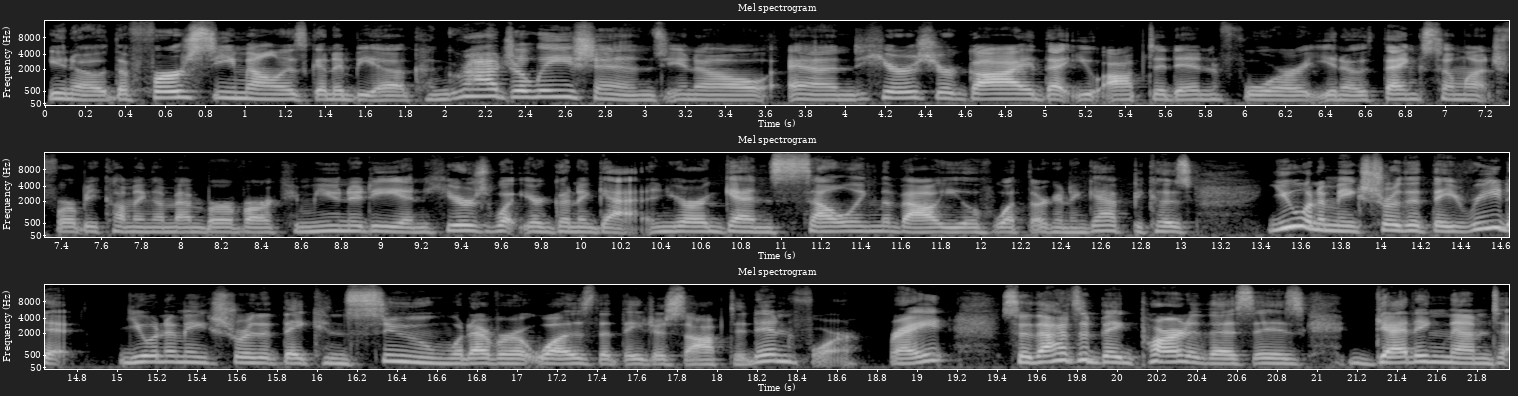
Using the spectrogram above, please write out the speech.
You know, the first email is going to be a congratulations, you know, and here's your guide that you opted in for. You know, thanks so much for becoming a member of our community, and here's what you're going to get. And you're again selling the value of what they're going to get because you want to make sure that they read it you want to make sure that they consume whatever it was that they just opted in for right so that's a big part of this is getting them to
